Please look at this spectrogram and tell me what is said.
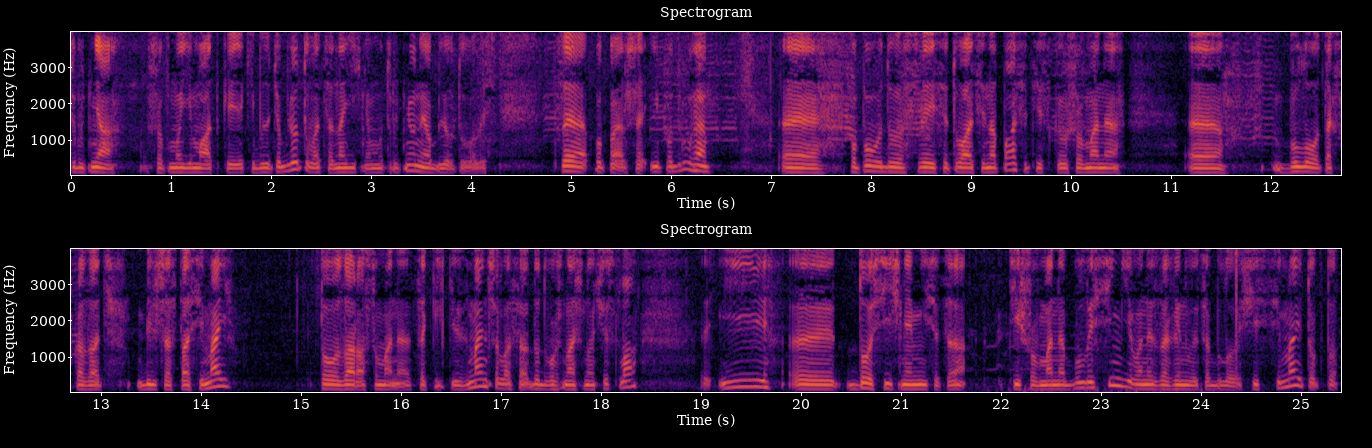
трутня, щоб мої матки, які будуть обльотуватися, на їхньому трутню не обльотувались. Це по-перше. І по-друге, по поводу своєї ситуації на пасіці, скажу, що в мене е, було, так сказати, більше ста сімей, то зараз у мене ця кількість зменшилася до двозначного числа. І е, до січня місяця ті, що в мене були сім'ї, вони загинули. Це було 6 сімей, тобто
